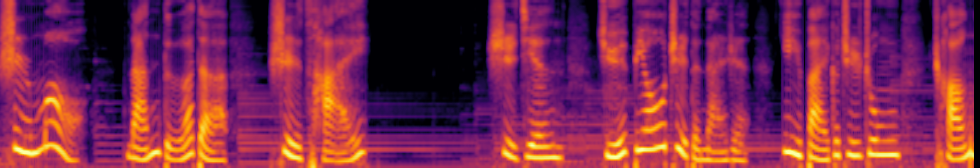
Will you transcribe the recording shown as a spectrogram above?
是貌，难得的是才。世间绝标致的男人，一百个之中常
